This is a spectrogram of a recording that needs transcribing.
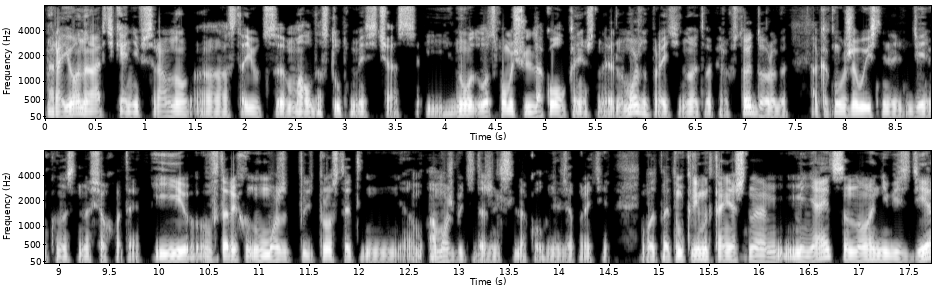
районы Арктики, они все равно э, остаются малодоступными сейчас. И, ну, вот с помощью ледокола, конечно, наверное, можно пройти, но это, во-первых, стоит дорого, а как мы уже выяснили, денег у нас на все хватает. И, во-вторых, ну, может быть, просто это, а может быть, даже ледоколом нельзя пройти. Вот, поэтому климат, конечно, меняется, но не везде.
